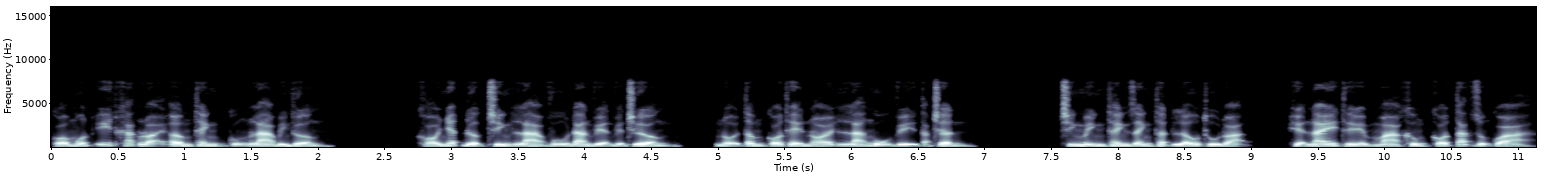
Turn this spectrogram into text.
có một ít khác loại âm thanh cũng là bình thường. Khó nhất được chính là Vu Đan viện viện trưởng, nội tâm có thể nói là ngũ vị tạp trần. Chính mình thành danh thật lâu thủ đoạn, hiện nay thế mà không có tác dụng quả,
